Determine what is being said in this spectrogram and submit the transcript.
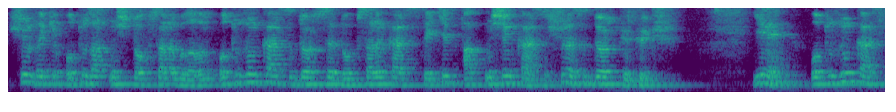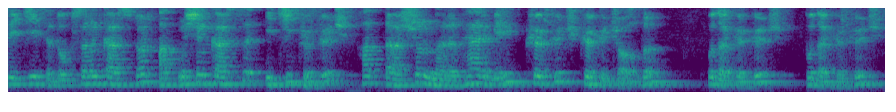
Şuradaki 30, 60, 90'ı bulalım. 30'un karşısı 4 ise 90'ın karşısı 8, 60'ın karşısı şurası 4 kök 3. Yine 30'un karşısı 2 ise 90'ın karşısı 4, 60'ın karşısı 2 kök 3. Hatta şunların her biri kök 3 kök 3 oldu. Bu da kök 3, bu da kök 3.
